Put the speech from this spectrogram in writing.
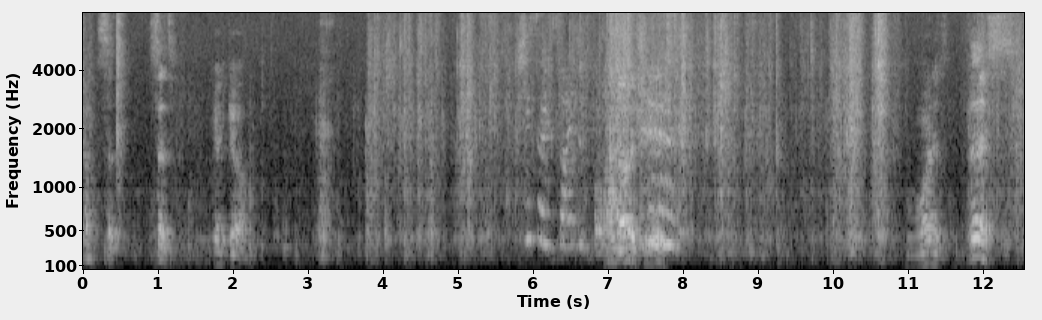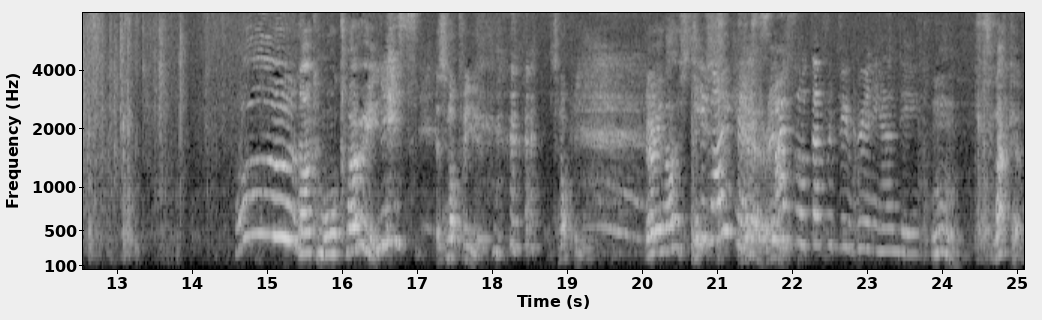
Come, sit. Sit. Good girl. She's so excited for I us. know she is. What is this? Oh, now I can walk Chloe. yes. It's not for you. It's not for you. Very nice. Do you like it? Yeah, really. I thought that would be really handy. Mm. Lekker.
